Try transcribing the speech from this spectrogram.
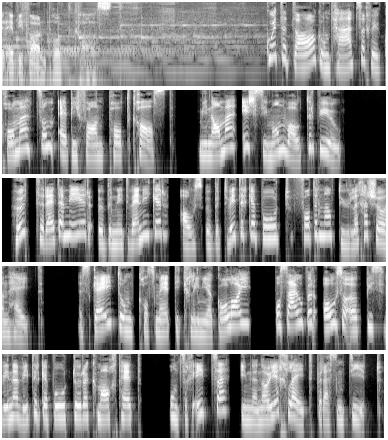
der Epifarm Podcast. Guten Tag und herzlich willkommen zum Epifarm Podcast. Mein Name ist Simon Walter Bühl. Heute reden wir über nicht weniger als über die Wiedergeburt von der natürlichen Schönheit. Es geht um die Kosmetiklinie Goloi, die selber auch so etwas wie eine Wiedergeburt durchgemacht hat und sich jetzt in einem neuen Kleid präsentiert.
